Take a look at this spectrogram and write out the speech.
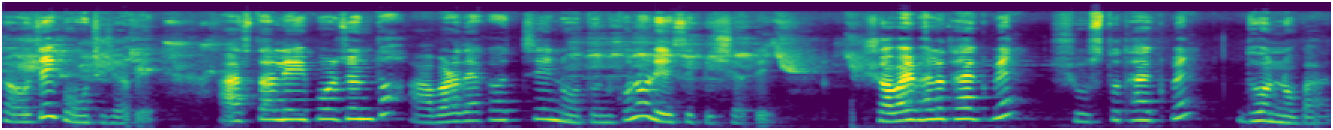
সহজেই পৌঁছে যাবে। আজ তাহলে এই পর্যন্ত, আবারও দেখা হচ্ছে নতুন কোনো রেসিপির সাথে। সবাই ভালো থাকবেন, সুস্থ থাকবেন, ধন্যবাদ।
